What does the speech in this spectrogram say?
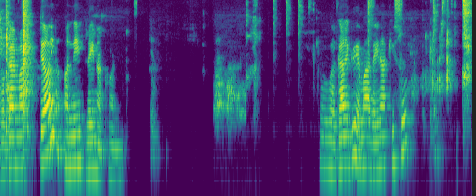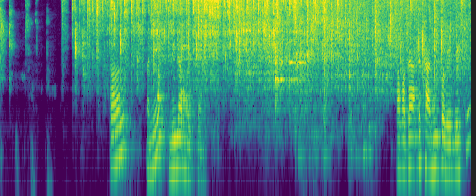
વઘારમાં તેલ અને રહી નાખવાનું વઘાર ગયું એમાં રહી નાખીશું તલ અને લીલા મરચાં આ વઘાર આપણે ખાંડી ઉપર વેરી દઈશું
